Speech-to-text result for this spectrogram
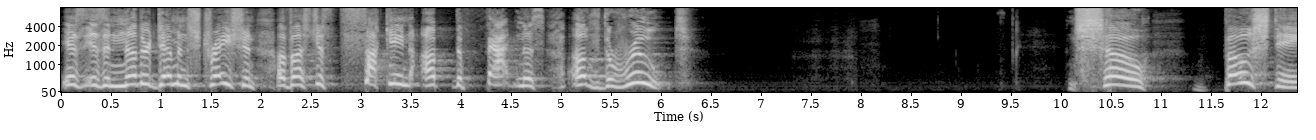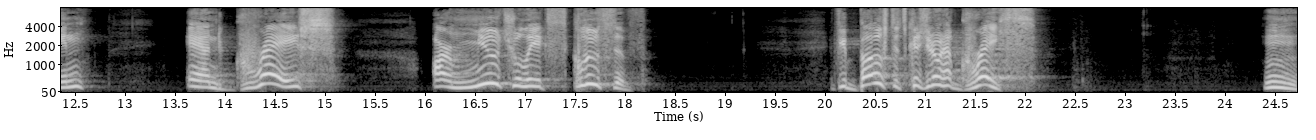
is, is another demonstration of us just sucking up the fatness of the root. And so, boasting and grace are mutually exclusive. If you boast, it's because you don't have grace. Hmm.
